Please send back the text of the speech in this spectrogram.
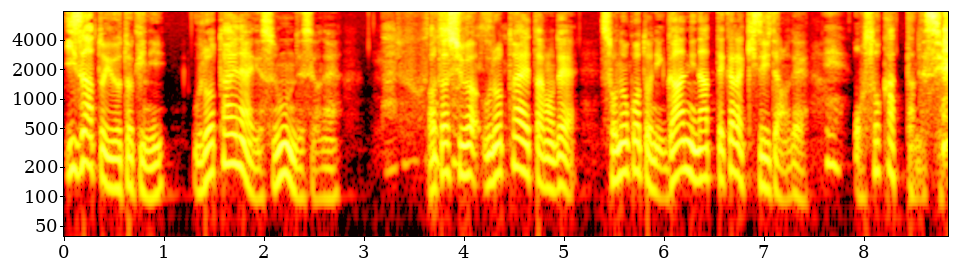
いざという時にうろたえないで済むんですよね。なるほど。私はうろたえたのでそのことにがんになってから気づいたのでええ遅かったんですよ。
